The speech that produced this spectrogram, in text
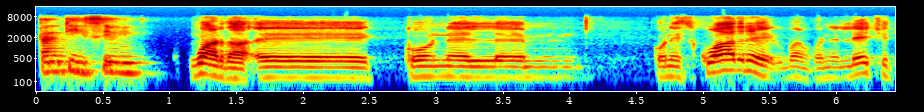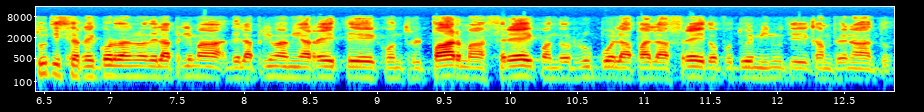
tantissimi? Guarda, eh, con, il, con squadre, bueno, con il Lecce, tutti si ricordano della prima, della prima mia rete contro il Parma a Frey, quando rubo la palla a Frey dopo due minuti di campionato.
